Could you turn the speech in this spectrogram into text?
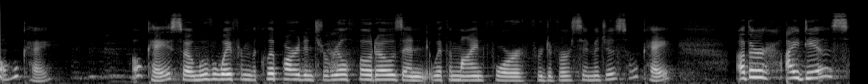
Oh, okay. Okay, so move away from the clip art into real photos and with a mind for, for diverse images. Okay. Other ideas?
